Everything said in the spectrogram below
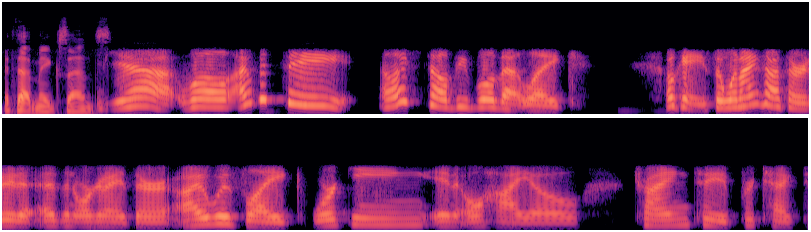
if that makes sense. Yeah. Well i would say i like to tell people that like okay so when i got started as an organizer i was like working in ohio trying to protect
